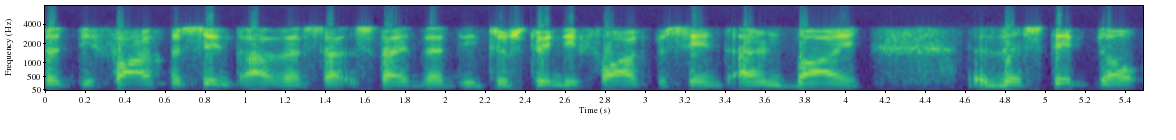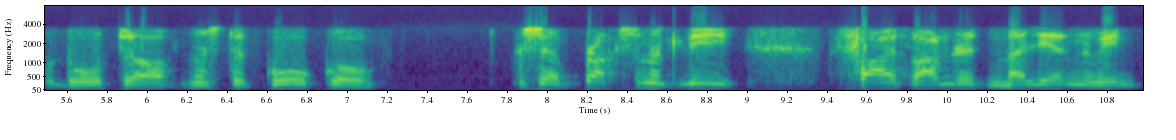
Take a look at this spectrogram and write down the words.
35%, others state that it was 25% owned by the stepdaughter of Mr. Koko. So approximately 500 million went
